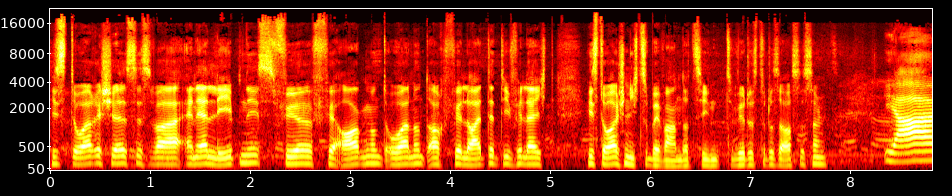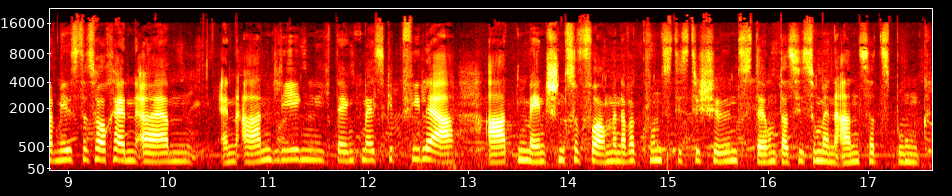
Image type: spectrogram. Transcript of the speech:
Historisches, es war ein Erlebnis für, für Augen und Ohren und auch für Leute, die vielleicht historisch nicht so bewandert sind. Würdest du das auch so sagen? Ja, mir ist das auch ein, ähm, ein Anliegen. Ich denke mal, es gibt viele Arten, Menschen zu formen, aber Kunst ist die schönste und das ist so mein Ansatzpunkt.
